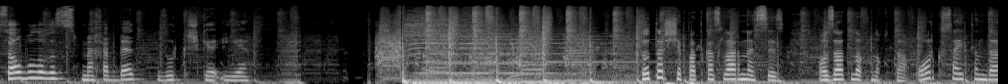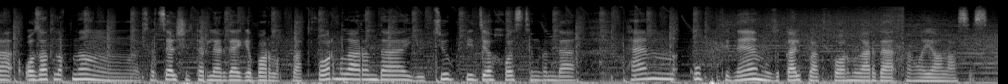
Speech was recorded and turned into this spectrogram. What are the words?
Сау булыгыз мәхәббәт зур көчкә ия Татарча подкастларны сез озатлык.орг сайтында, Озатлыкның социаль челтәрләрдәге барлык платформаларында, YouTube видео хостингында һәм күп кенә музыкаль платформаларда тыңлый аласыз.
